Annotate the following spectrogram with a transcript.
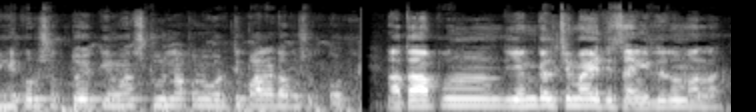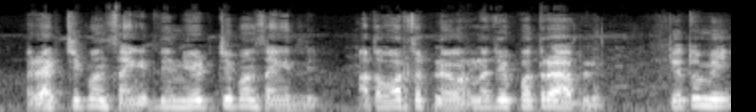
हे करू शकतो किंवा स्टूलना पण वरती पाला टाकू शकतो. आता आपण एंगलची माहिती सांगितली तुम्हाला. रॅकची पण सांगितली नेटची पण सांगितली. आता वरच्या फ्लेवरला जे पत्र आहे आपले ते तुम्ही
